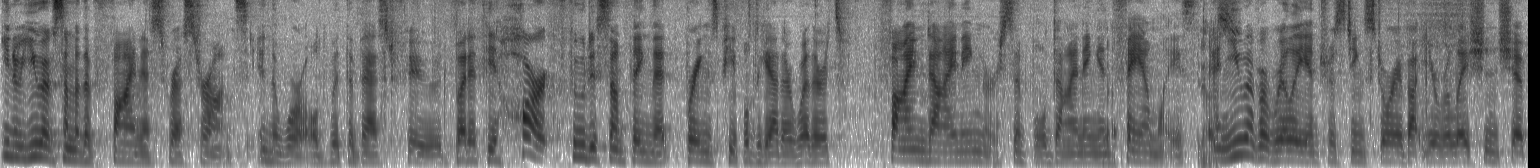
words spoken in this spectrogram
You know, you have some of the finest restaurants in the world with the best food, but at the heart, food is something that brings people together, whether it's fine dining or simple dining and families. Yes. And you have a really interesting story about your relationship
